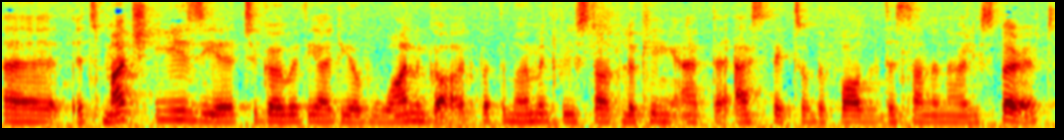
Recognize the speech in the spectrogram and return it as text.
Uh, it's much easier to go with the idea of one God, but the moment we start looking at the aspects of the Father, the Son, and the Holy Spirit,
